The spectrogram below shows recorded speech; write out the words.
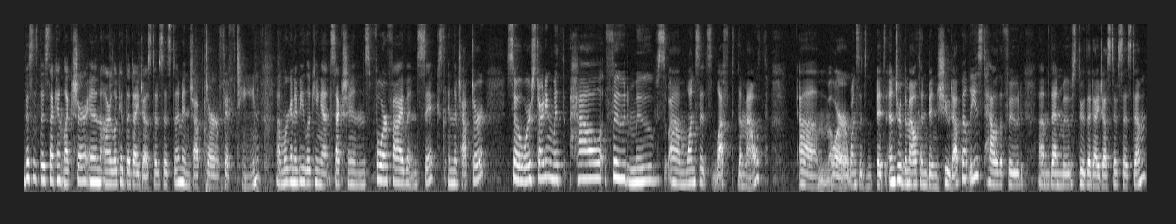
This is the second lecture in our look at the digestive system in chapter 15. Um, we're going to be looking at sections 4, 5, and 6 in the chapter. So we're starting with how food moves um, once it's left the mouth. Um, or once it's it's entered the mouth and been chewed up at least, how the food um, then moves through the digestive system.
